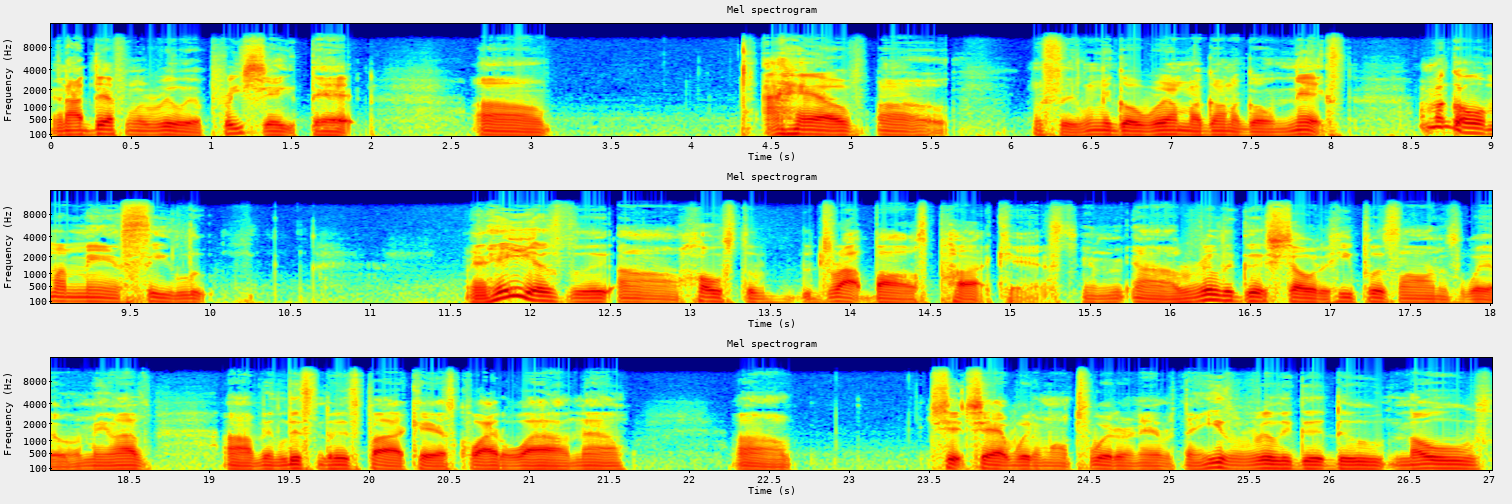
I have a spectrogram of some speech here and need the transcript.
and I definitely really appreciate that. Um, I have. Uh, let's see. Let me go. Where am I to go next? I'm gonna go with my man C. Luke, and he is the uh, host of the Drop Balls podcast, and a uh, really good show that he puts on as well. I mean, I've I've uh, been listening to his podcast quite a while now. Um, chit chat with him on Twitter and everything. He's a really good dude. Knows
